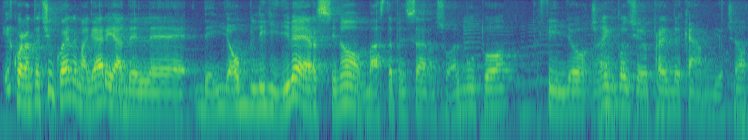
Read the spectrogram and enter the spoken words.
Il 45enne magari ha delle, degli obblighi diversi, basta pensare so, al mutuo, figlio, certo. non è che poi dice prendo e cambio. Certo. No?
